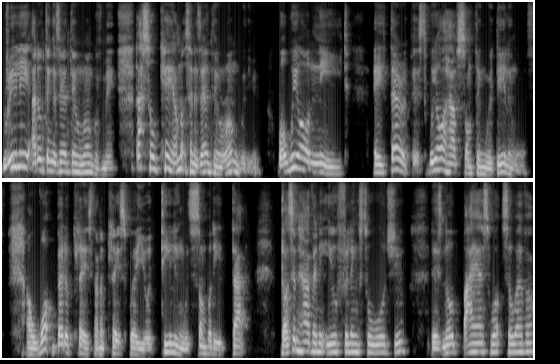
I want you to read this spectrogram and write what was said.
Really, I don't think there's anything wrong with me. That's okay. I'm not saying there's anything wrong with you, but we all need a therapist. We all have something we're dealing with. And what better place than a place where you're dealing with somebody that doesn't have any ill feelings towards you? There's no bias whatsoever.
